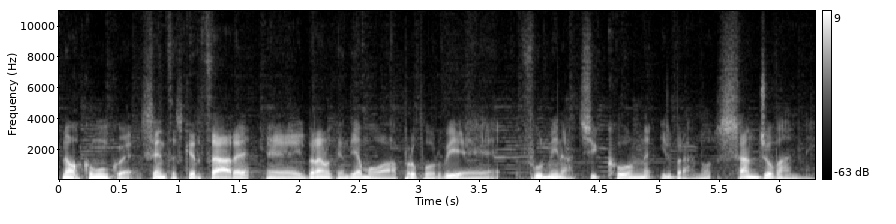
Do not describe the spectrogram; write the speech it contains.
No, comunque, senza scherzare, eh, il brano che andiamo a proporvi è Fulminacci con il brano San Giovanni.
